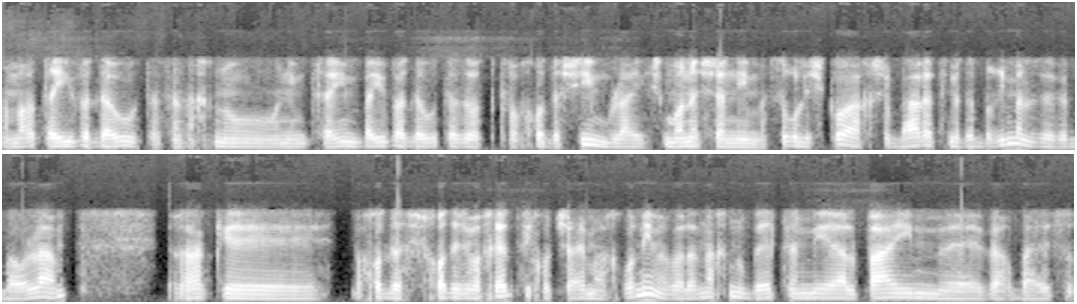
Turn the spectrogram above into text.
אמרת אי-ודאות, אז אנחנו נמצאים באי-ודאות הזאת כבר חודשים, אולי שמונה שנים. אסור לשכוח שבארץ מדברים על זה ובעולם רק uh, בחודש חודש וחצי, חודשיים האחרונים, אבל אנחנו בעצם מ-2014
